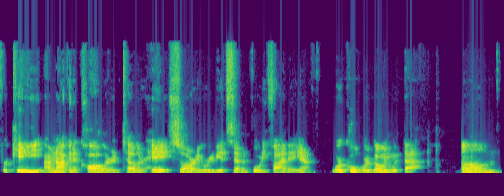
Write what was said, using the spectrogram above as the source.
for Katie. I'm not gonna call her and tell her, "Hey, sorry, we're gonna be at 7:45 a.m." We're cool. We're going with that. Um,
